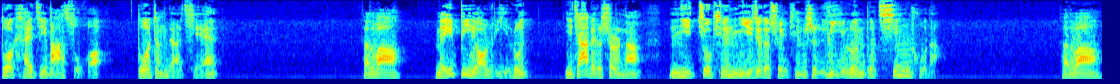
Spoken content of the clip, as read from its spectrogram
多开几把锁，多挣点钱，晓得吧？没必要理论。你家这个事儿呢，你就凭你这个水平是理论不清楚的，晓得吧？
